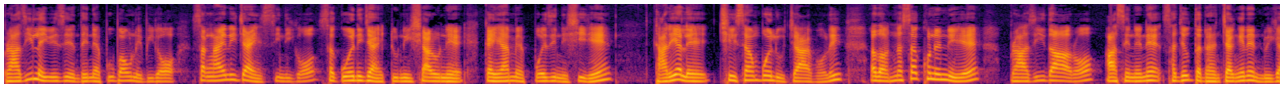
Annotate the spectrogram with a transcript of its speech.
ဘရာဇီးလက်ရွေးစင်အသင်းနဲ့ပူးပေါင်းနေပြီးတော့15နှစ်ကျရင်စီနီဂေါ19နှစ်ကျရင်တူနီရှာတို့နဲ့ကြံရမယ့်ပွဲစဉ်တွေရှိတယ် ဒါတွေကလည်းခြေစမ်းပွဲလူကြားရပါလေအဲ့တော့29နှစ်ရဲ့ဘရာဇီးသားကတော့အာဆင်နယ်နဲ့စာချုပ်တက်တန်ကြံခဲ့တဲ့ຫນွေက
